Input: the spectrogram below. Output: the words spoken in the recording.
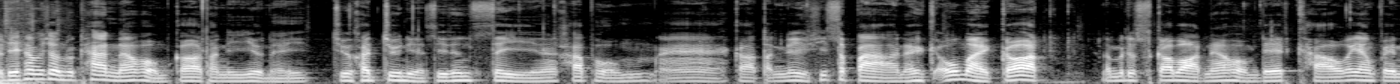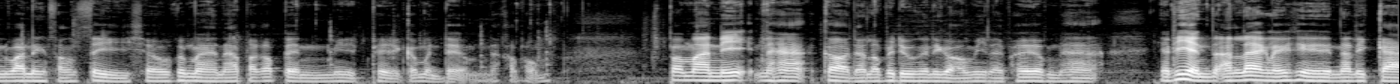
วัสดีท่านผู้ชมทุกท่านนะผมก็ตอนนี้อยู่ในจูคัตจูเนียร์ซีซั่น4นะครับผมอ่าก็ตอนนี้อยู่ที่สปานะโอ้ my god เรามาดูสกอร์บอร์ดนะผมเดทเขาก็ยังเป็นวันหนึ่งสองสี่โชว์ขึ้นมานะแล้วก็เป็นมินิเพย์ก็เหมือนเดิมนะครับผมประมาณนี้นะฮะ ก็เดี๋ยวเราไปดูกันดีกว่าว่ามีอะไรเพิ่มนะฮะ อย่างที่เห็นอันแรกเลยก็คือนาฬิกา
